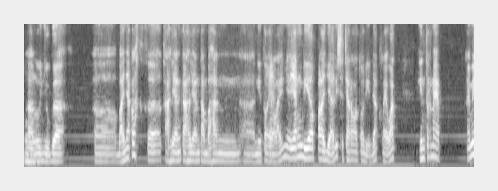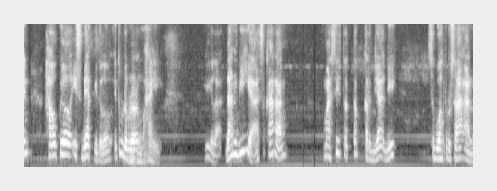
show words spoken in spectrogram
Hmm. Lalu juga eh, banyaklah ke keahlian-keahlian tambahan eh, Nito yang Ya. lainnya yang dia pelajari secara otodidak lewat internet. I mean, how cool is that gitu loh. Itu benar-benar Hmm. wah gila. Dan dia sekarang masih tetap kerja di sebuah perusahaan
